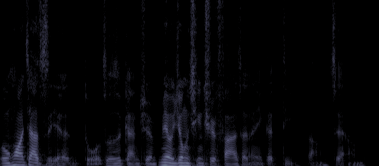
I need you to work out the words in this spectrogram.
文化价值也很多，只是感觉没有用心去发展的一个地方，这样子。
